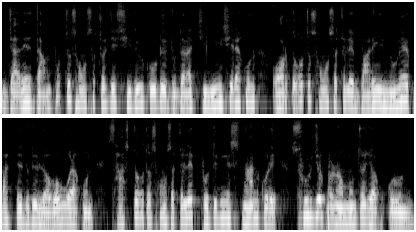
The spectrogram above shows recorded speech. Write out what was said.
যাদের দাম্পত্য সমস্যা চলছে, সিঁদুর কৌটে দুদানা, চিনি মিশিয়ে রাখুন। অর্থগত সমস্যা চলে বাড়ির নুনের পাত্রে দুটি লবঙ্গ রাখুন। স্বাস্থ্যগত সমস্যা চলে প্রতিদিন স্নান করে সূর্য প্রণাম মন্ত্র জপ করুন।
